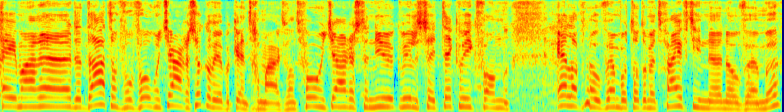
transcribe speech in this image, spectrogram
hey, maar uh, de datum voor volgend jaar is ook alweer bekendgemaakt. Want volgend jaar is de New York Real Estate Tech Week van 11 november tot en met 15 eh, november.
